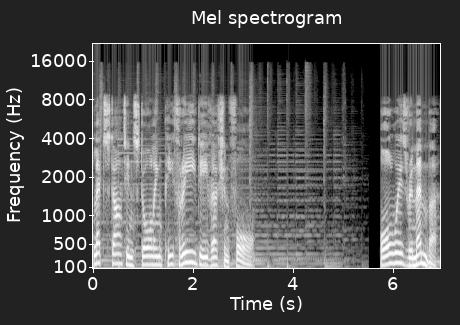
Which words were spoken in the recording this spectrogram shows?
let's start installing P3D version 4. Always remember,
